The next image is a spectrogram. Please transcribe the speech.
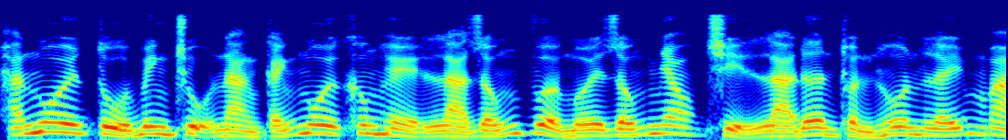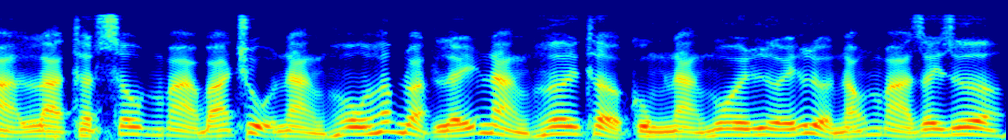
Hắn môi tù binh trụ nàng cánh môi không hề là giống vừa mới giống nhau, chỉ là đơn thuần hôn lấy mà là thật sâu mà bá trụ nàng hô hấp đoạt lấy nàng hơi thở cùng nàng môi lưới lửa nóng mà dây dưa.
